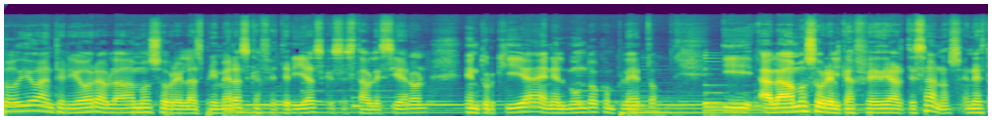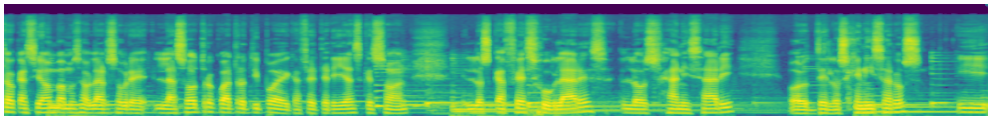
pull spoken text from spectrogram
episodio anterior hablábamos sobre las primeras cafeterías que se establecieron en Turquía, en el mundo completo, y hablábamos sobre el café de artesanos. En esta ocasión vamos a hablar sobre los otros cuatro tipos de cafeterías que son los cafés juglares, los janisari o de los genízaros y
